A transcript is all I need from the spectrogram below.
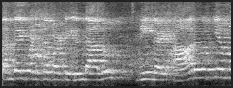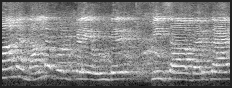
சந்தைப்படுத்தப்பட்டு இருந்தாலும் நீங்கள் ஆரோக்கியமான நல்ல பொருட்களை உண்டு. பீஸா பர்கர்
